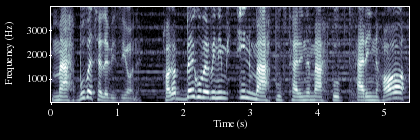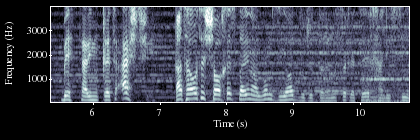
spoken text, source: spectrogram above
محبوب تلویزیونه. حالا بگو ببینیم این محبوب ترین محبوب ترین ها بهترین قطعش چیه؟ قطعات شاخص در این آلبوم زیاد وجود داره مثل قطعه خلیسی.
